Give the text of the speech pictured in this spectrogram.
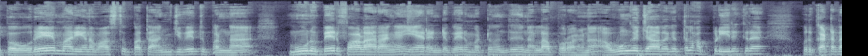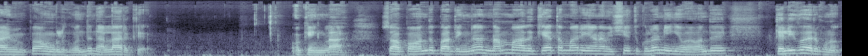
இப்போ ஒரே மாதிரியான வாஸ்து பார்த்து அஞ்சு பேர்த்து பண்ணால் மூணு பேர் ஃபாலோ ஆகிறாங்க ஏன் ரெண்டு பேர் மட்டும் வந்து நல்லா போகிறாங்கன்னா அவங்க ஜாதகத்தில் அப்படி இருக்கிற ஒரு கட்டட அமைப்பு அவங்களுக்கு வந்து நல்லா இருக்குது ஓகேங்களா? ஸோ அப்போ வந்து பார்த்திங்கன்னா நம்ம அதுக்கேற்ற மாதிரியான விஷயத்துக்குள்ளே நீங்கள் வந்து தெளிவாக இருக்கணும்.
